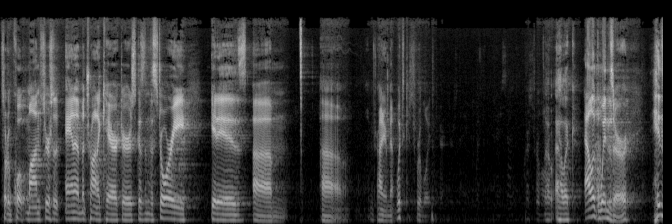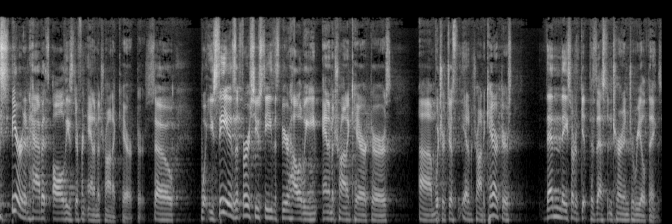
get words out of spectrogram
sort of quote monsters, animatronic characters, because in the story it is um, uh, I'm trying to remember what's Christopher Lloyd's Oh, Alec. Alec Windsor, his spirit inhabits all these different animatronic characters. So what you see is at first you see the Spirit Halloween animatronic characters, um, which are just the animatronic characters. Then they sort of get possessed and turn into real things.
